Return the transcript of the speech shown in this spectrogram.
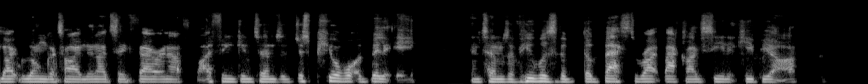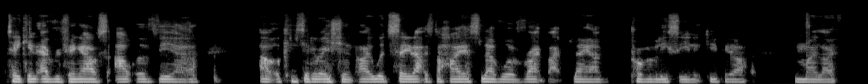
like longer time, then I'd say fair enough. But I think in terms of just pure ability, in terms of who was the, the best right back I've seen at QPR, taking everything else out of the uh, out of consideration, I would say that is the highest level of right back play I've probably seen at QPR in my life.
